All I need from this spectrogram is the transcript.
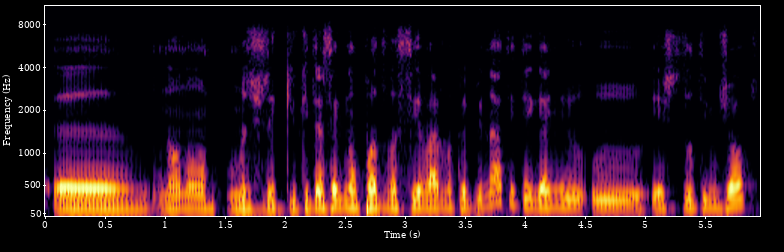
Uh, não, não, mas aqui o que interessa é que não pode vacilar no campeonato e ter ganho o, estes últimos jogos.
